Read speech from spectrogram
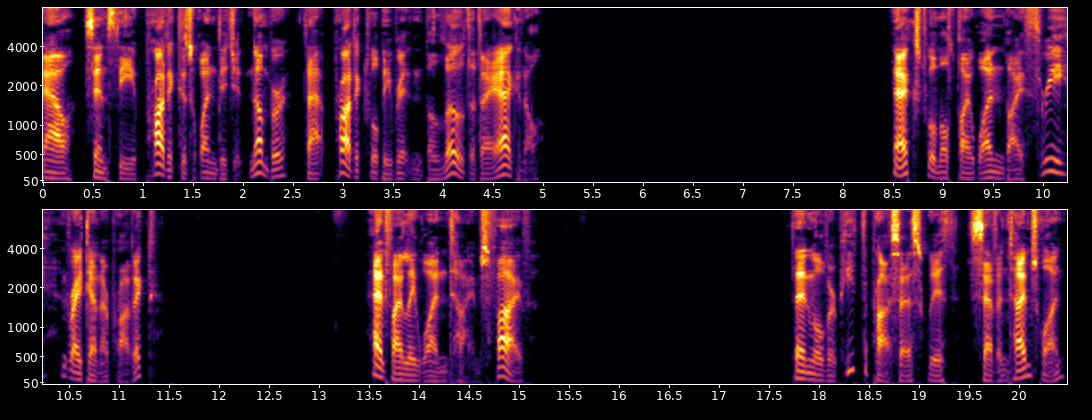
Now, since the product is a one-digit number, that product will be written below the diagonal. Next, we'll multiply 1 by 3 and write down our product and finally 1 times 5. Then we'll repeat the process with 7 times 1.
